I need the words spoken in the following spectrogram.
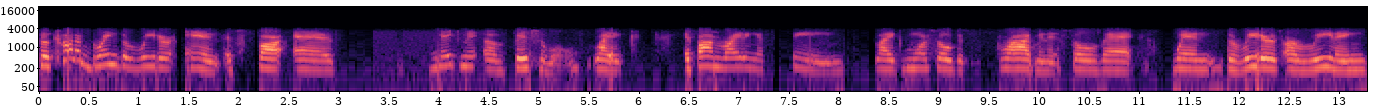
to kind of bring the reader in as far as making it a visual. Like if I'm writing a scene, like more so describing it so that when the readers are reading,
